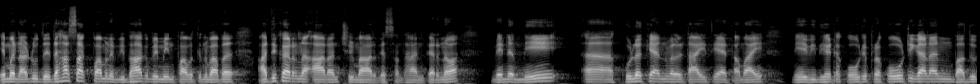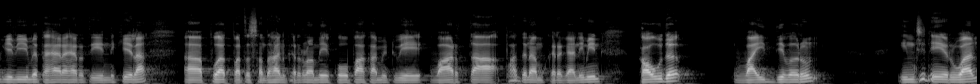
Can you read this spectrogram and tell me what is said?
එම නඩු දෙදහසක් පමණ විභාග වෙමින් පවතින බව අධිකරණ ආරංචි මාර්ග සඳහන් කරනවා. මෙන මේ කුලකැන්වලට අයිතිය තමයි මේ විදිහට කෝටි ප්‍රකෝටි ගණන් බදු ගෙවීම පැහැර හැර තියෙන්නේ කියලා පුවත් පත සඳහන් කරනවා මේ කෝපා කමිටුවේ වාර්තා පදනම් කර ගනිමින් කවුද? වෛද්‍යවරුන් ඉංජිනේරුවන්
